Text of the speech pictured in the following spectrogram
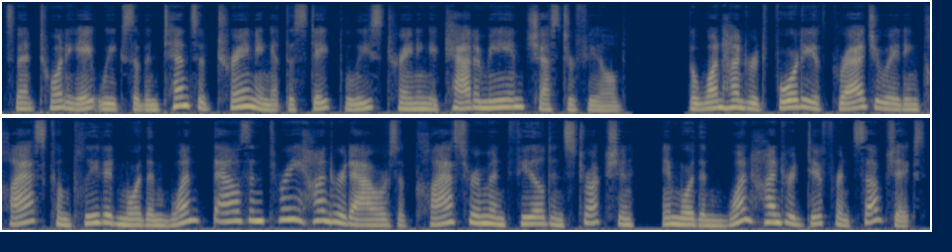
spent 28 weeks of intensive training at the State Police Training Academy in Chesterfield. The 140th graduating class completed more than 1,300 hours of classroom and field instruction in more than 100 different subjects,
